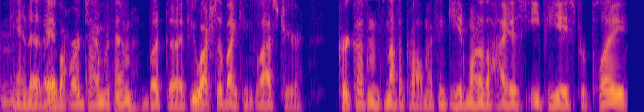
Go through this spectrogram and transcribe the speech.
Mhm. and uh, they have a hard time with him. But uh, if you watch the Vikings last year, Kirk Cousins is not the problem. I think he had one of the highest EPAs per play,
